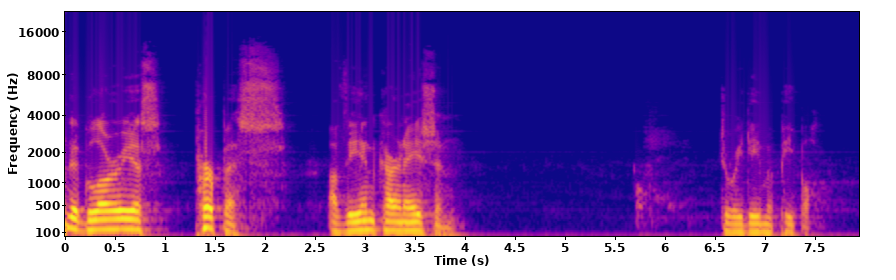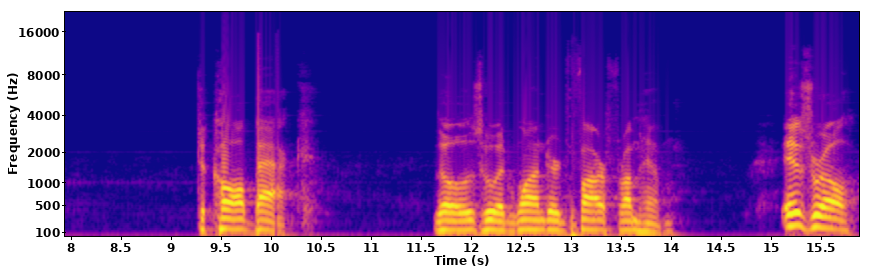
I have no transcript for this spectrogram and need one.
The glorious purpose of the incarnation to redeem a people to call back those who had wandered far from him. Israel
